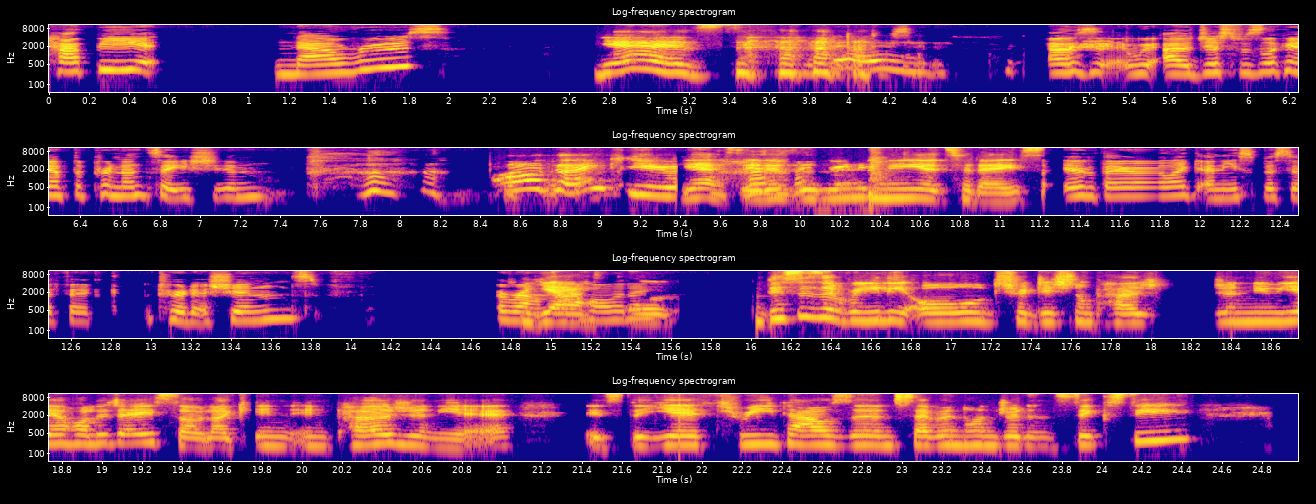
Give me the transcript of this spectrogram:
happy Nowruz. Yes. I was I just was looking up the pronunciation. oh, thank you. Yes, it is Iranian New Year today. So. Are there like any specific traditions around yeah, that holiday? So this is a really old traditional Persian New Year holiday. So, like in in Persian year, it's the year three thousand seven hundred and sixty,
